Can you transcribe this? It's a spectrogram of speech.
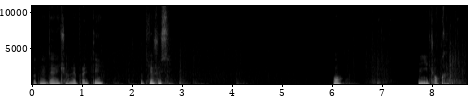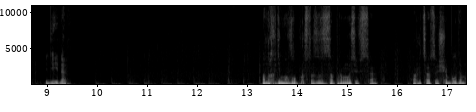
Тут ніде нічого не пройти. Тут є щось. Нічок. Підійде. Ладно, ходімо в лоб, просто запрямусь і все. Париться це ще будем.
